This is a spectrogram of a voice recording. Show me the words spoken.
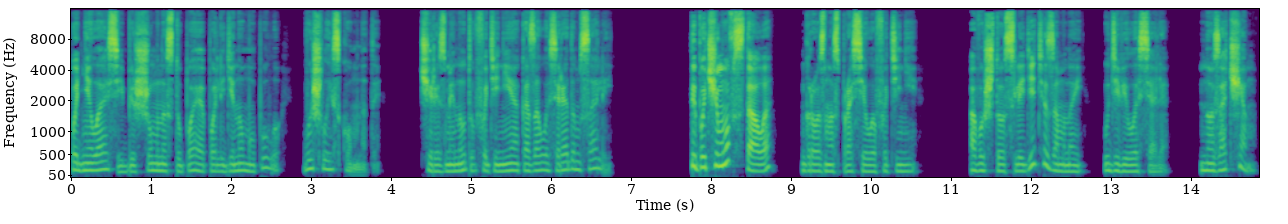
Поднялась и, бесшумно ступая по ледяному полу, вышла из комнаты. Через минуту Фатини оказалась рядом с Алей. «Ты почему встала?» — грозно спросила Фатини. «А вы что, следите за мной?» — удивилась Аля. «Но зачем?»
